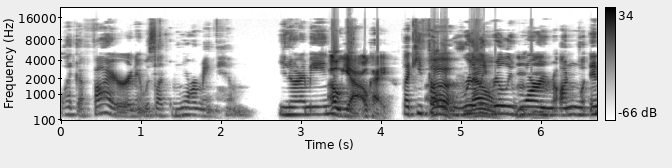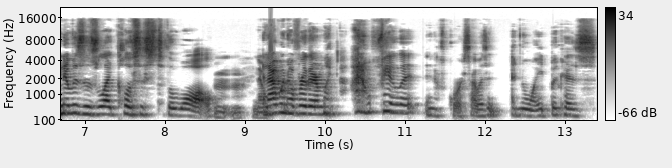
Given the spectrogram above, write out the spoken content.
like a fire, and it was like warming him. You know what I mean? oh yeah, okay. like he felt Ugh, really, no. really Mm-mm. warm on, and it was his leg closest to the wall. Mm-mm. And I went over there. I'm like, I don't feel it, and of course, I wasn't annoyed because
